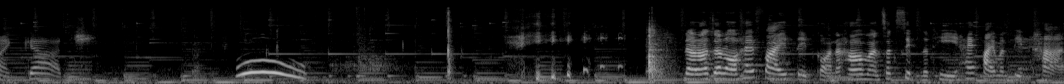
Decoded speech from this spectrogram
my gosh. Woo! เดี๋ยวเราจะรอให้ไฟติดก่อนนะคะประมาณสักสิบนาที ให้ไฟมันติดฐาน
